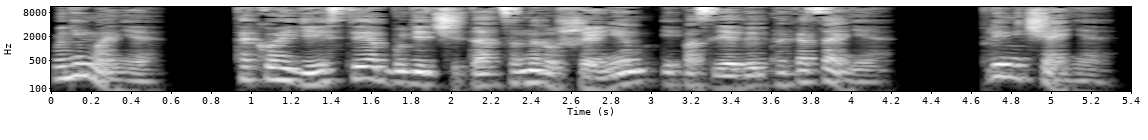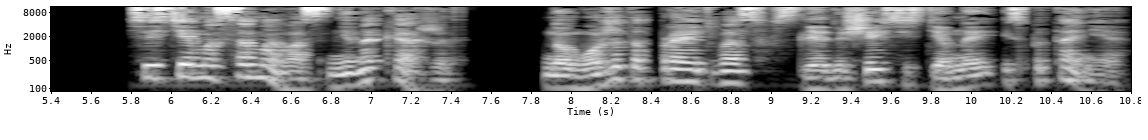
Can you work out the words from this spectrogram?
Внимание! Такое действие будет считаться нарушением и последует наказание. Примечание. Система сама вас не накажет, но может отправить вас в следующее системное испытание.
